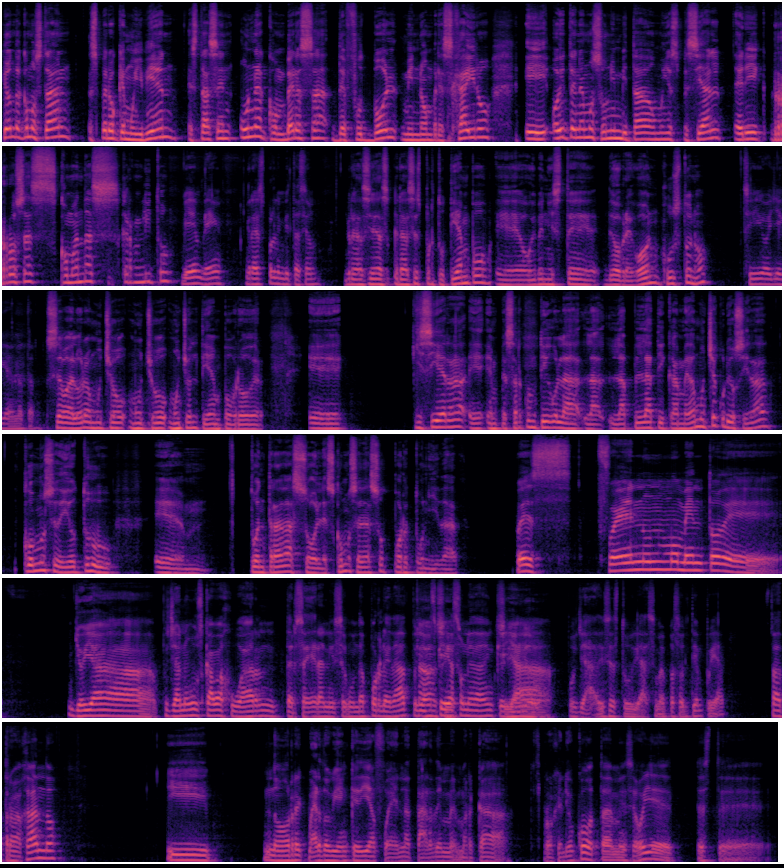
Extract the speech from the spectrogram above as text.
¿Qué onda? ¿Cómo están? Espero que muy bien. Estás en una conversa de fútbol. Mi nombre es Jairo y hoy tenemos un invitado muy especial, Eric Rosas. ¿Cómo andas, carnalito? Bien, bien. Gracias por la invitación. Gracias, gracias por tu tiempo. Eh, hoy viniste de Obregón, justo, ¿no? Sí, hoy llegué en la tarde. Se valora mucho, mucho, mucho el tiempo, brother. Eh, quisiera eh, empezar contigo la, la, la plática. Me da mucha curiosidad ¿Cómo se dio tu, em, tu entrada a Soles? ¿Cómo se da esa oportunidad? Pues fue en un momento de... Yo ya, pues ya no buscaba jugar tercera ni segunda por la edad, pues ya ah, que ya es una edad en que ya, pues ya dices tú, ya se me pasó el tiempo, ya estaba trabajando y no recuerdo bien qué día fue, en la tarde me marca Rogelio Cota, me dice, oye, este,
